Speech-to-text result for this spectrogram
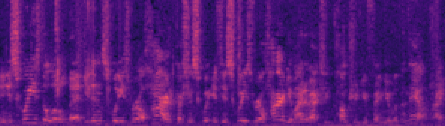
and you squeezed a little bit. You didn't squeeze real hard because you if you squeezed real hard, you might have actually punctured your finger with a nail, right?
